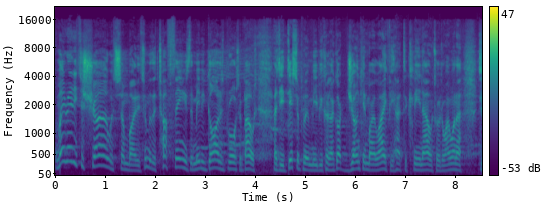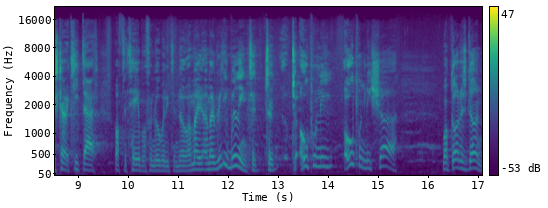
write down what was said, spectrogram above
Am I ready to share with somebody some of the tough things that maybe God has brought about as He disciplined me because I got junk in my life He had to clean out? Or do I want to just kind of keep that off the table for nobody to know? Am I, am I really willing to, to, to openly, openly share what God has done?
